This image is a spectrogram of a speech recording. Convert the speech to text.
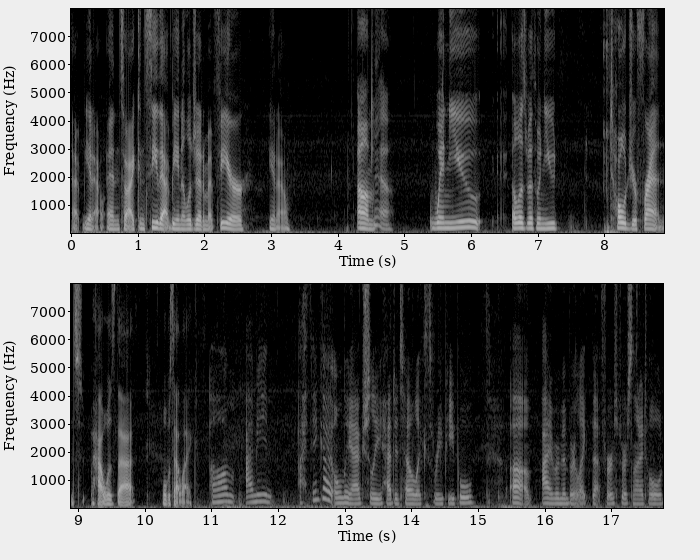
uh, you know, and so I can see that being a legitimate fear, you know. Um, yeah. when you, Elizabeth, when you told your friends, how was that? What was that like? Um, I mean, I think I only actually had to tell like three people. Um, I remember like that first person I told,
